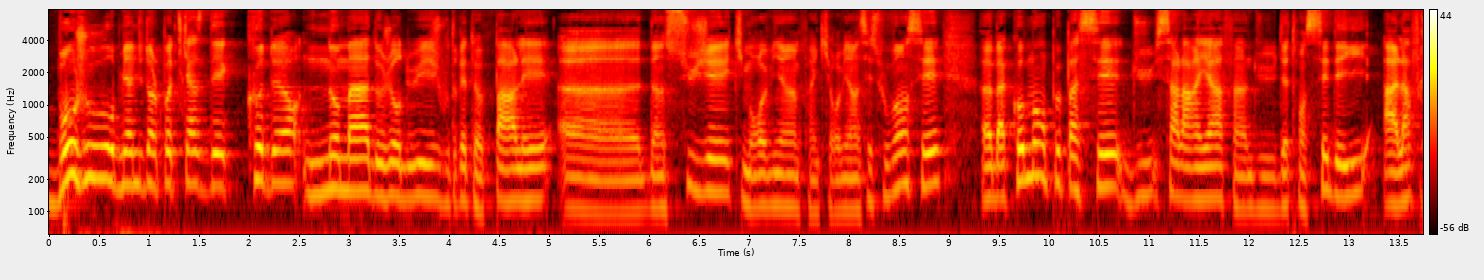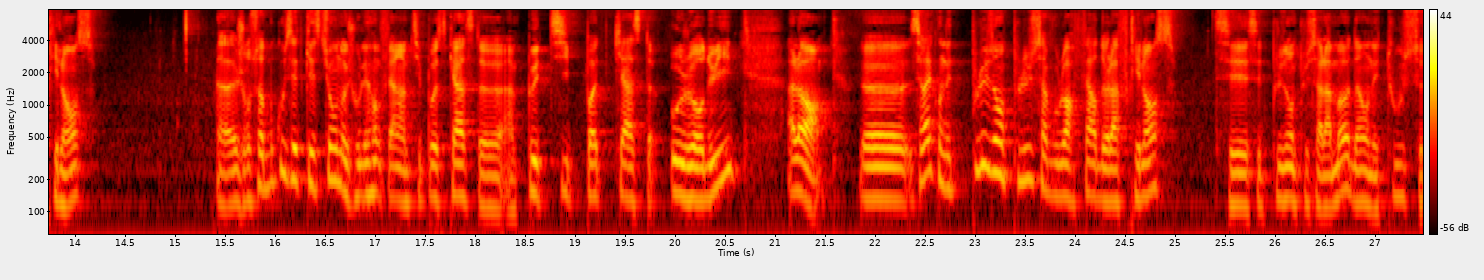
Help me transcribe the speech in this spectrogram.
Bonjour, bienvenue dans le podcast des codeurs nomades. Aujourd'hui, je voudrais te parler euh, d'un sujet qui me revient, enfin qui revient assez souvent, c'est euh, bah, comment on peut passer du salariat, enfin d'être en CDI à la freelance. Euh, je reçois beaucoup cette question, donc je voulais en faire un petit podcast, un petit podcast aujourd'hui. Alors, c'est vrai qu'on est de plus en plus à vouloir faire de la freelance. C'est de plus en plus à la mode. Hein. On est tous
